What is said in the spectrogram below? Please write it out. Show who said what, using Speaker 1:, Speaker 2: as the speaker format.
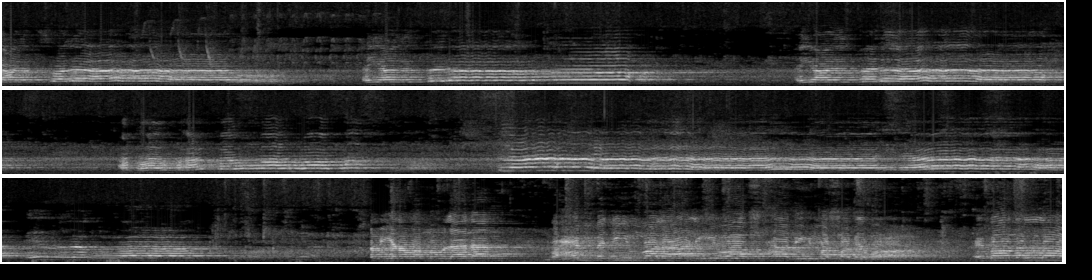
Speaker 1: أي على الصلاة أي على الفلاح أي على الفلاح الله أكبر الله أكبر لا إله إلا الله
Speaker 2: نبينا ومولانا محمد وعلى مصاب الغرام عباد الله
